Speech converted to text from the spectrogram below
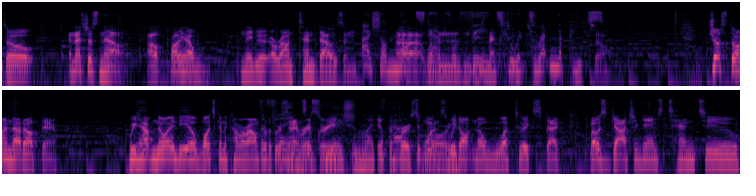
So, and that's just now. I'll probably have maybe around ten thousand. I shall not uh, stand for fiends who would threaten the peace. So, just throwing that out there. We have no idea what's going to come around the for the first anniversary. it's the, the first one, so we don't know what to expect. Most gacha games tend to,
